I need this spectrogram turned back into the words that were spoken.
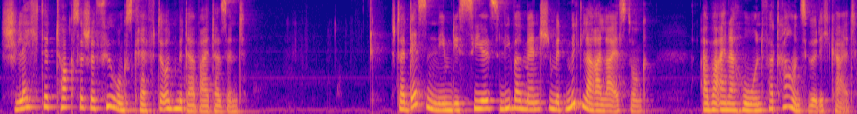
schlechte toxische Führungskräfte und Mitarbeiter sind. Stattdessen nehmen die SEALs lieber Menschen mit mittlerer Leistung, aber einer hohen Vertrauenswürdigkeit.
